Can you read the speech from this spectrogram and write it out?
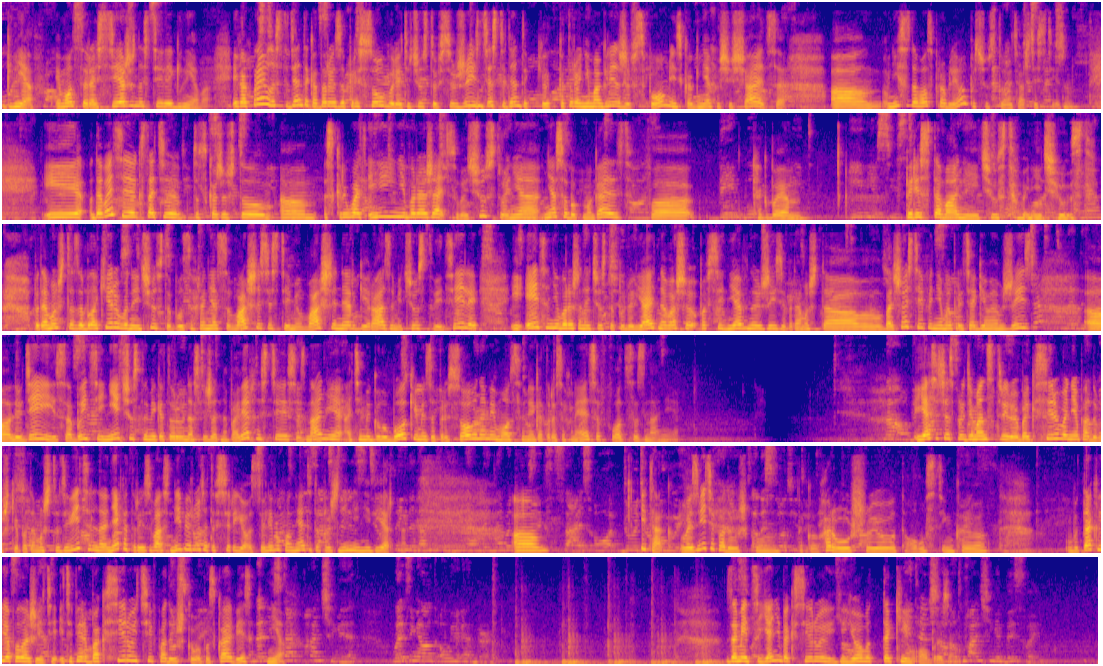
гнев, эмоции рассерженности или гнева. И, как правило, студенты, которые запрессовывали эти чувства всю жизнь, те студенты, которые не могли же вспомнить, как гнев ощущается, а, у них создавалась проблема почувствовать артистизм. И давайте, кстати, тут скажу, что э, скрывать и не выражать свои чувства не, не особо помогает в как бы переставании чувствований чувств. Потому что заблокированные чувства будут сохраняться в вашей системе, в вашей энергии, разуме, чувстве и теле. И эти невыраженные чувства повлияют на вашу повседневную жизнь, потому что в большой степени мы притягиваем жизнь э, людей и событий не чувствами, которые у нас лежат на поверхности сознания, а теми глубокими запрессованными эмоциями, которые сохраняются в подсознании. Я сейчас продемонстрирую боксирование подушки, потому что удивительно, некоторые из вас не берут это всерьез или выполняют это упражнение неверно. А, итак, возьмите подушку, такую хорошую, толстенькую. Вот так ее положите. И теперь боксируйте в подушку, выпуская весь гнев. Заметьте, я не боксирую ее вот таким образом.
